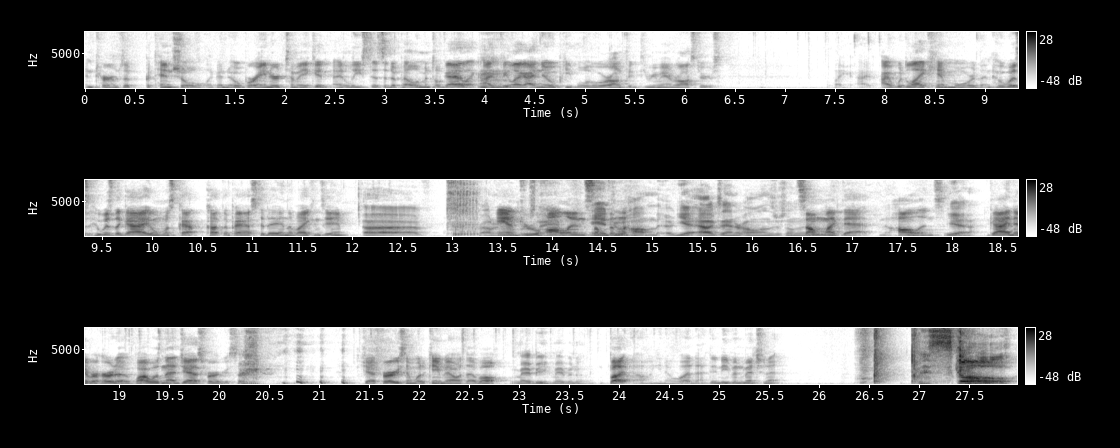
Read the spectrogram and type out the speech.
in terms of potential, like a no-brainer to make it at least as a developmental guy. Like I feel like I know people who are on 53-man rosters. Like I, I would like him more than who was who was the guy who almost caught, caught the pass today in the Vikings game? uh, pfft, I don't Andrew. Hollins, something Andrew like- Holl- yeah, Alexander Hollins or something. Something like that. Hollins. Yeah, Guy I never heard of. Why wasn't that Jazz Ferguson? Jazz Ferguson would have came down with that ball. maybe, maybe not. But oh, you know what? I didn't even mention it. Skol.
